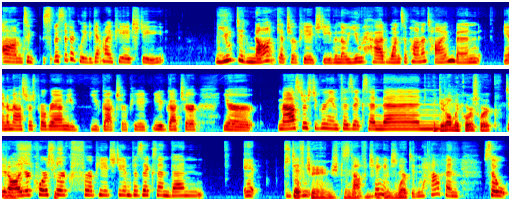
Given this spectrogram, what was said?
um to specifically to get my PhD. You did not get your PhD, even though you had once upon a time been in a master's program. You you got your PhD, you got your your master's degree in physics, and then I did all my coursework. did all your just- coursework for a PhD in physics, and then it stuff didn't changed. Stuff changed didn't and it didn't happen. So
